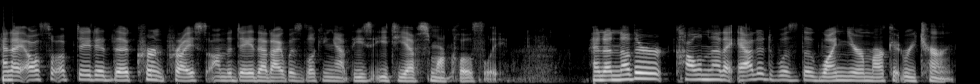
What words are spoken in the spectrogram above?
and I also updated the current price on the day that I was looking at these ETFs more closely. And another column that I added was the one year market return.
